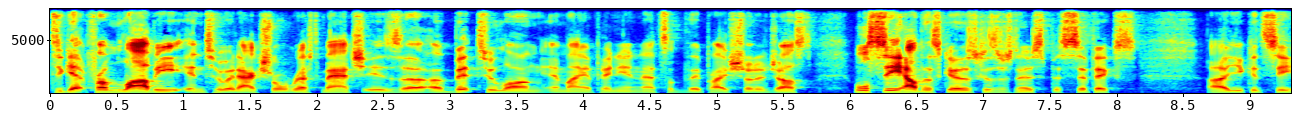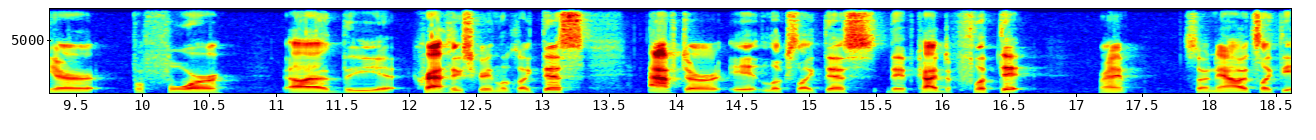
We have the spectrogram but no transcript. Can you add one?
To get from lobby into an actual Rift match is a, a bit too long, in my opinion. That's something they probably should adjust. We'll see how this goes because there's no specifics. Uh, you can see here before uh, the crafting screen looked like this. After it looks like this, they've kind of flipped it, right? So now it's like the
